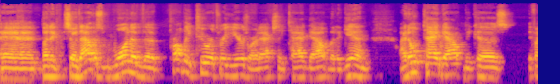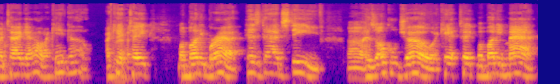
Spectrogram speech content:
and but it, so that was one of the probably two or three years where I'd actually tagged out. But again, I don't tag out because if I tag out, I can't go. I can't right. take my buddy Brad, his dad Steve, uh, his uncle Joe. I can't take my buddy Matt.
